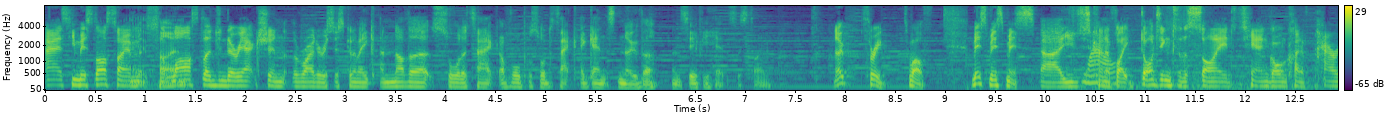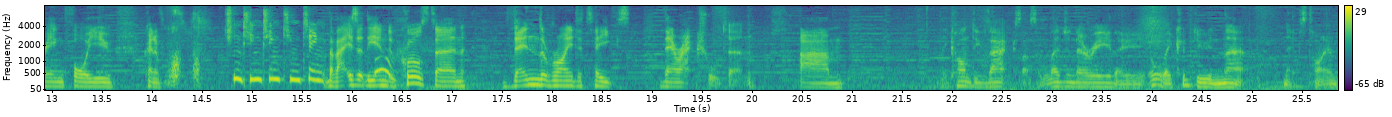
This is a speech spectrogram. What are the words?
as he missed last time, the last legendary action, the rider is just going to make another sword attack, a Vorpal sword attack against Nova, and see if he hits this time. Nope, three, 12. Miss, miss, miss. Uh, you just kind of like dodging to the side, Tiangong kind of parrying for you, kind of ting, ting, ting, ting, ting. But that is at the end of Quill's turn. Then the rider takes their actual turn. Um, they can't do that because that's a legendary. They oh, they could do in that next time.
